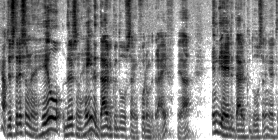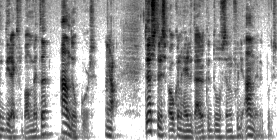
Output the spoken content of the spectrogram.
Ja. Dus er is, een heel, er is een hele duidelijke doelstelling voor een bedrijf. Ja? En die hele duidelijke doelstelling heeft een direct verband met de aandeelkoers. Ja. Dus er is ook een hele duidelijke doelstelling voor die aandelenkoers.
